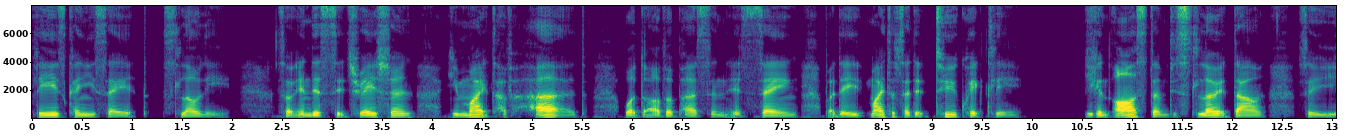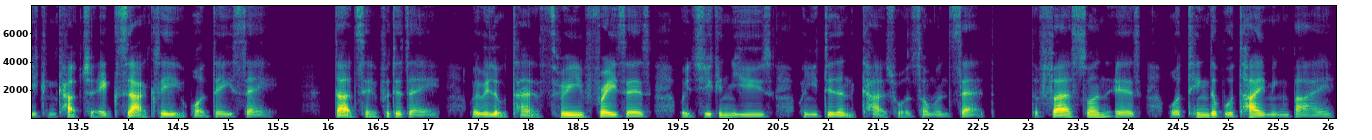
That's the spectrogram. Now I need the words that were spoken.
Please, can you say it slowly? So, in this situation, you might have heard what the other person is saying, but they might have said it too quickly. You can ask them to slow it down so you can capture exactly what they say. That's it for today, where we looked at three phrases which you can use when you didn't catch what someone said. The first one is 我听得不太明白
